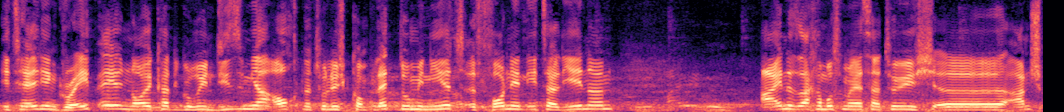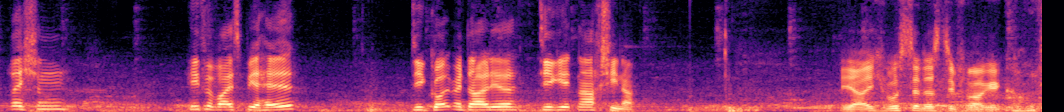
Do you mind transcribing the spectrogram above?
Italian Grape Ale, neue Kategorie in diesem Jahr, auch natürlich komplett dominiert äh, von den Italienern. Eine Sache muss man jetzt natürlich äh, ansprechen. Hefeweißbier hell, die Goldmedaille, die geht nach China. Ja, ich wusste, dass die Frage kommt.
